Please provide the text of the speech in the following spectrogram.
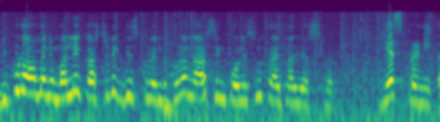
ఇప్పుడు ఆమెని మళ్ళీ కస్టడీకి తీసుకునేందుకు కూడా నార్సింగ్ పోలీసులు ప్రయత్నాలు చేస్తున్నారు. ఎస్ ప్రణీత.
